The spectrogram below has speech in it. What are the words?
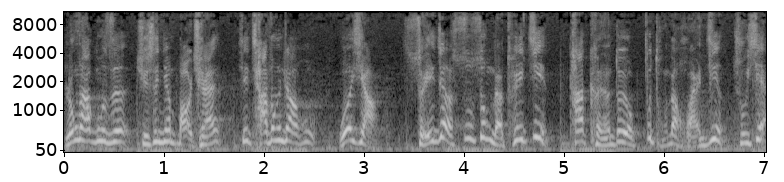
龙华公司去申请保全，去查封账户。我想，随着诉讼的推进，它可能都有不同的环境出现，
